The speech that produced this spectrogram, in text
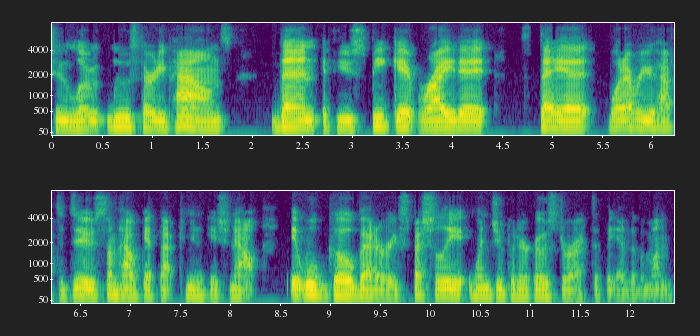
to lo- lose 30 pounds, then if you speak it, write it, say it, whatever you have to do, somehow get that communication out. It will go better, especially when Jupiter goes direct at the end of the month.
